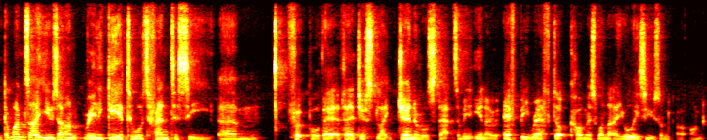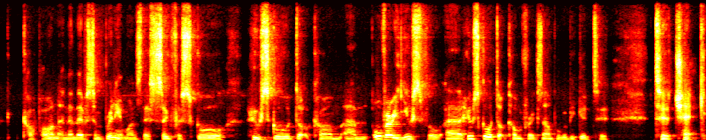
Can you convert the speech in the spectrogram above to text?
the ones I use aren't really geared towards fantasy um, football. They're they're just like general stats. I mean, you know, fbref.com is one that I always use on on Cop On, and then there's some brilliant ones. There's SofaScore, WhoScored.com, um, all very useful. Uh, WhoScored.com, for example, would be good to to check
